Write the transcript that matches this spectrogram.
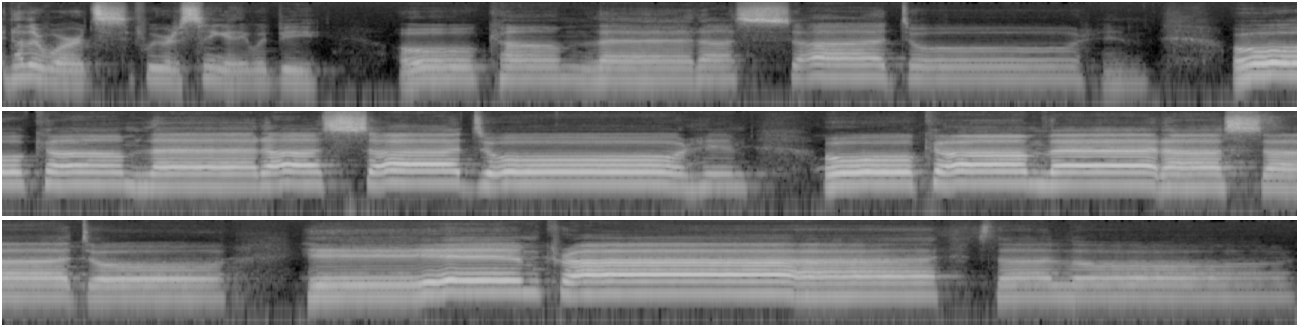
In other words, if we were to sing it, it would be, Oh, come, let us adore him. Oh, come, let us adore him. Oh, come, let us adore him, Christ the Lord.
